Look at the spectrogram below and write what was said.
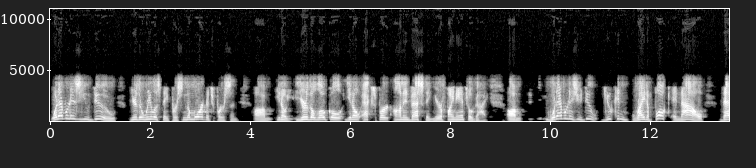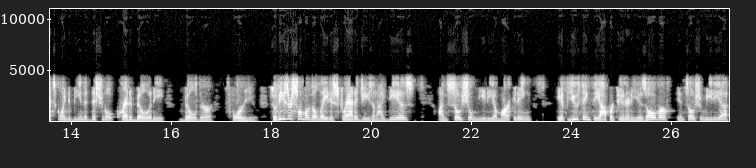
Whatever it is you do, you're the real estate person, the mortgage person. Um, you know, you're the local, you know, expert on investing. You're a financial guy. Um, whatever it is you do, you can write a book, and now that's going to be an additional credibility builder for you. So these are some of the latest strategies and ideas on social media marketing. If you think the opportunity is over in social media,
